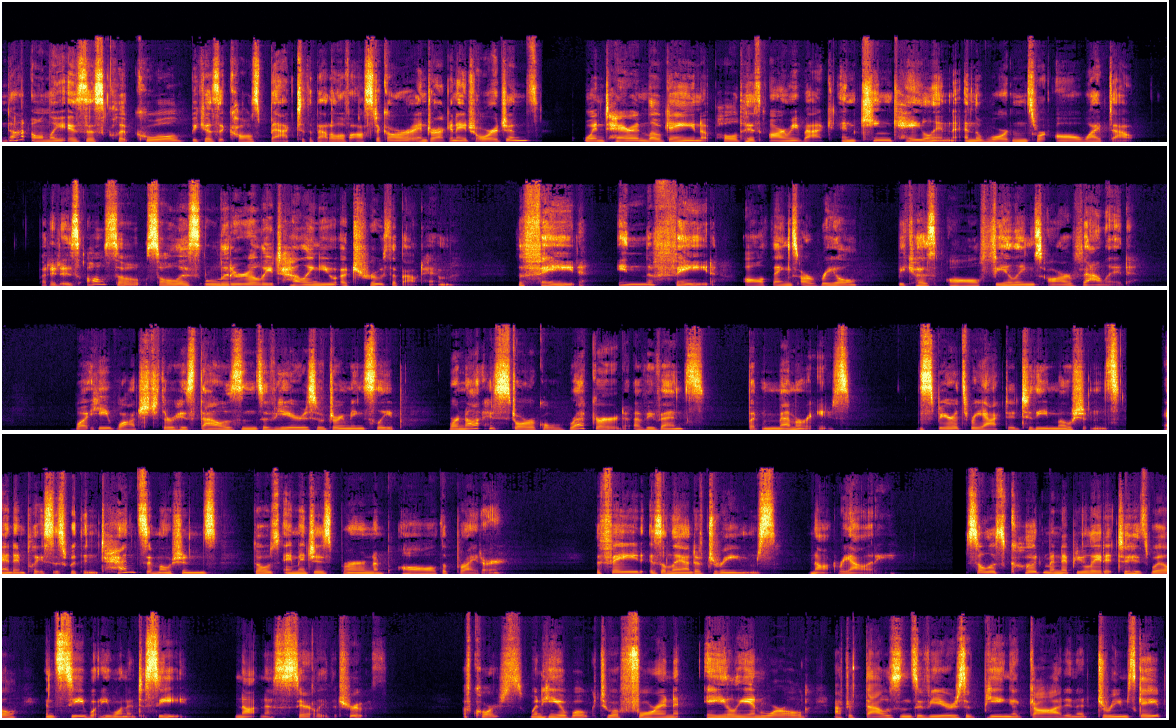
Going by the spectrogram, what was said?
Not only is this clip cool because it calls back to the Battle of Ostagar and Dragon Age Origins, when Teyrn Loghain pulled his army back and King Cailan and the Wardens were all wiped out. But it is also Solas literally telling you a truth about him. The Fade. In the Fade, all things are real because all feelings are valid. What he watched through his thousands of years of dreaming sleep were not historical record of events, but memories. The spirits reacted to the emotions, and in places with intense emotions, those images burn all the brighter. The Fade is a land of dreams, not reality. Solas could manipulate it to his will and see what he wanted to see, not necessarily the truth. Of course, when he awoke to a foreign, alien world after thousands of years of being a god in a dreamscape,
